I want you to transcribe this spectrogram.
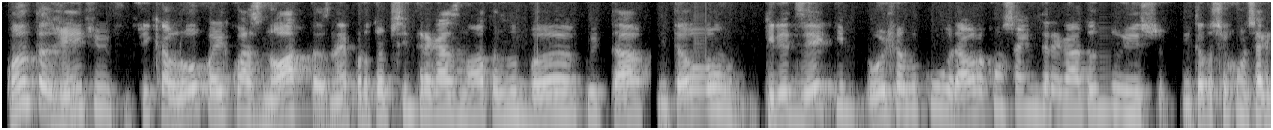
Quanta gente fica louco aí com as notas, né? O produtor precisa entregar as notas no banco e tal. Então, queria dizer que hoje a Lucro Rural ela consegue entregar tudo isso. Então, você consegue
